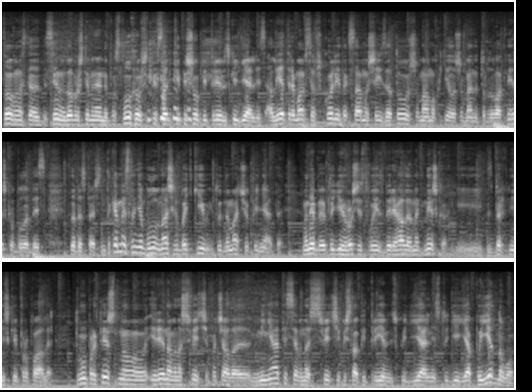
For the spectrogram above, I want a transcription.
То вона сказала, сину, добре, що ти мене не послухав, що ти все-таки пішов в підприємницьку діяльність. Але я тримався в школі так само ще й за того, що мама хотіла, щоб в мене трудова книжка була десь забезпечена. Таке мислення було в наших батьків, і тут нема чого підняти. Вони б тоді гроші свої зберігали на книжках, і збіркнижки пропали. Тому практично Ірина вона швидше почала мінятися, вона швидше пішла підприємницьку діяльність. Тоді я поєднував,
